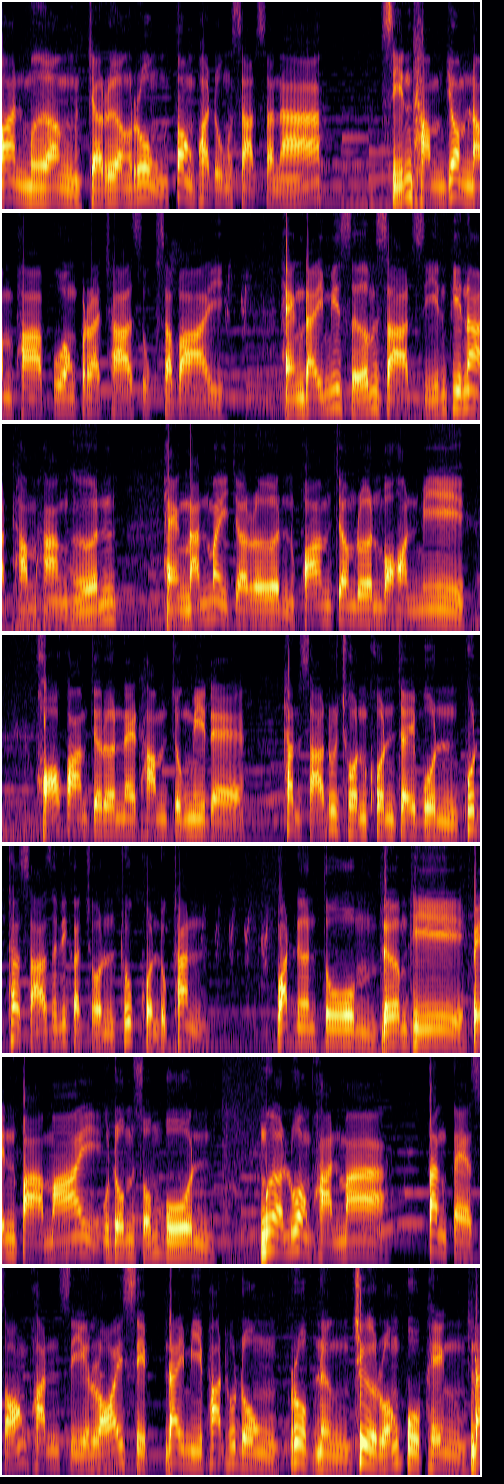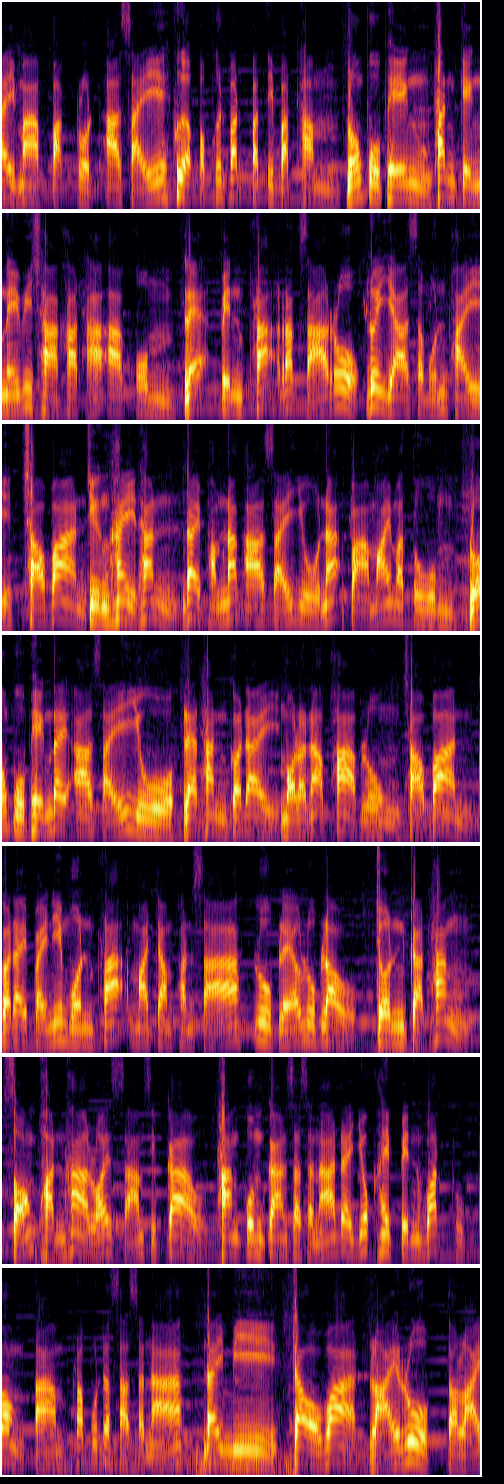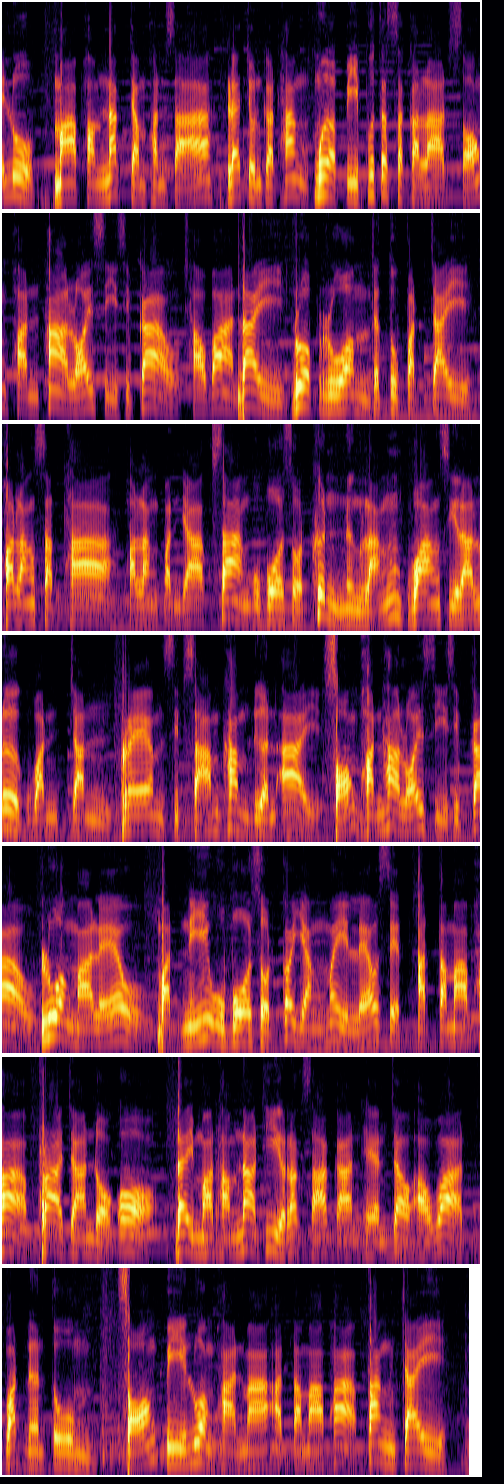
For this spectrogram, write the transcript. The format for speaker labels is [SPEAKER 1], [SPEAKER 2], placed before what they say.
[SPEAKER 1] บ้านเมืองจะเรืองรุ่งต้องพดุงศาสนา ศีลธรรมย่อมนำพาปวงประชาสุขสบาย แห่งใดมิเสริมศาสตร์ศีลพินาศธรรมห่างเหิน แห่งนั้นไม่เจริญ ความจำเริญบ่หอนมี ขอความเจริญในธรรมจงมีแด่ ท่านสาธุชนคนใจบุญ พุทธศาสนิกชนทุกคนทุกท่าน วัดเนินตูม เดิมทีเป็นป่าไม้ อุดมสมบูรณ์ เมื่อล่วงผ่านมา ตั้งแต่ 2410 ได้มีพระธุดงค์รูปหนึ่ง ชื่อหลวงปู่เพงได้มาปักกรดอาศัยเพื่อประพฤติวัดปฏิบัติธรรม หลวงปู่เพงท่านเก่งในวิชาคาถาอาคม และเป็นพระรักษาโรคด้วยยาสมุนไพรชาวบ้านจึงให้ท่านได้พำนักอาศัยอยู่ณป่าไม้มาตูม หลวงปู่เพงได้อาศัยอยู่ และท่านก็ได้มรณภาพลง ชาวบ้านก็ได้ไปนิมนต์พระมาจำพรรษารูปแล้วรูปเล่า จนกระทั่ง 2 5 2539 ทางกรมการศาสนาได้ยกให้เป็นวัดถูกต้องตามพระพุทธศาสนา ได้มีเจ้าอาวาสหลายรูปต่อหลายรูป มาพำนักจำพรรษา และจนกระทั่งเมื่อปีพุทธศักราช 2549 ชาวบ้านได้รวบรวมจตุปัจจัย พลังศรัทธา พลังปัญญาสร้างอุโบสถขึ้นหนึ่งหลัง วางศิลาฤกษ์วันจันทร์แรม 13 ค่ำเดือนอ้าย 2549 ล่วงมาแล้ว บัดนี้อุโบสถก็ยังไม่แล้วเสร็จอัตมาภาพ พระอาจารย์ดอกอ้อ ได้มาทำหน้าที่รักษาการแทนเจ้าอาวาสวัดเนินตูมสองปีล่วงผ่านมาอัตมาภาพตั้งใจ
